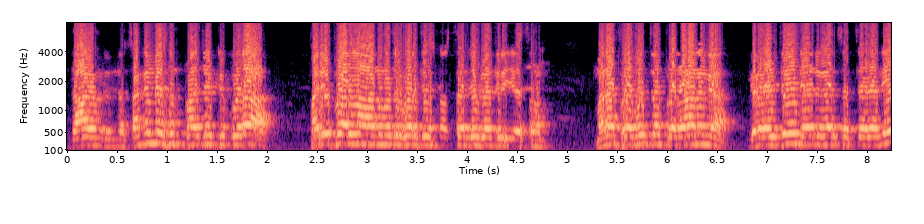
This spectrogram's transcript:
దాని సంగమేశ్వరం ప్రాజెక్టు కూడా పరిపాలన అనుమతులు కూడా తీసుకొస్తామని చెప్పి తెలియజేస్తాం మన ప్రభుత్వం ప్రధానంగా మేమైతే నేను గారి సత్య కానీ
